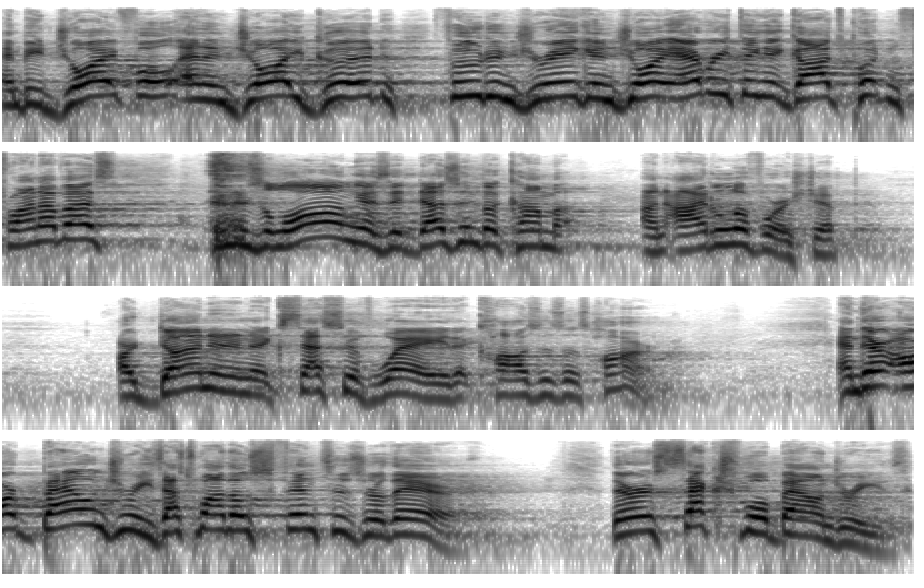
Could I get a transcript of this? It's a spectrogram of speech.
and be joyful and enjoy good food and drink, enjoy everything that God's put in front of us, as long as it doesn't become an idol of worship or done in an excessive way that causes us harm. And there are boundaries. That's why those fences are there. There are sexual boundaries.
